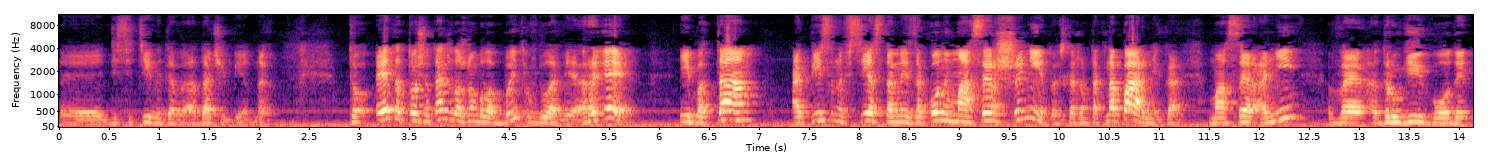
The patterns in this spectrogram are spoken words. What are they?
э, десятины для отдачи бедных, то это точно так же должно было быть в главе Ре, ибо там описаны все остальные законы Маасер Шини, то есть, скажем так, напарника Маасер Они в другие годы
